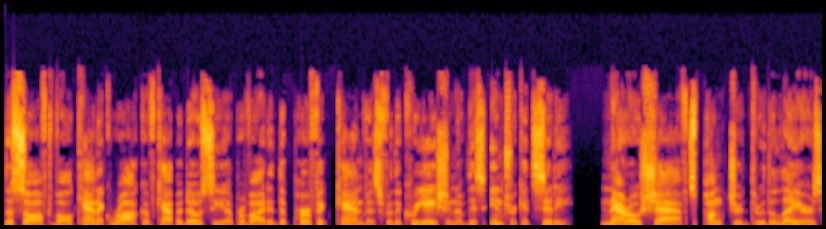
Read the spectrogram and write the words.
The soft volcanic rock of Cappadocia provided the perfect canvas for the creation of this intricate city. Narrow shafts punctured through the layers,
